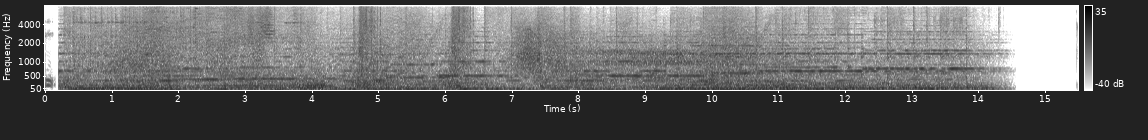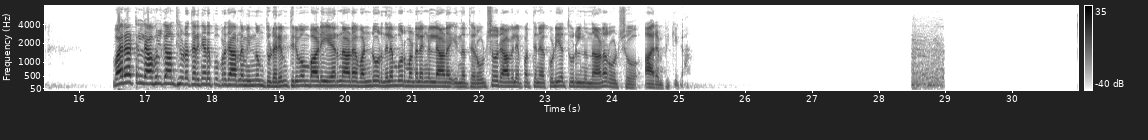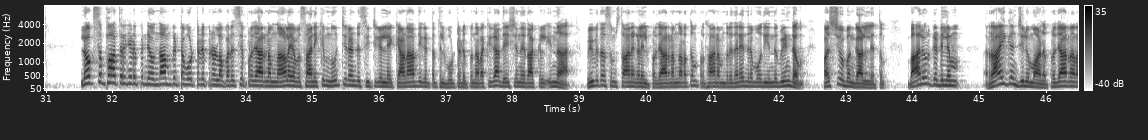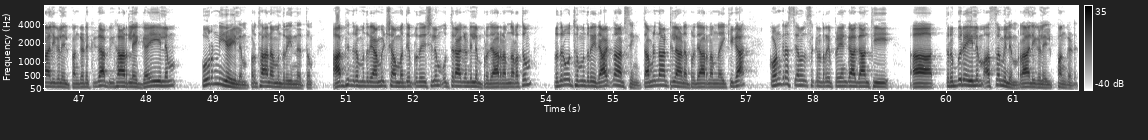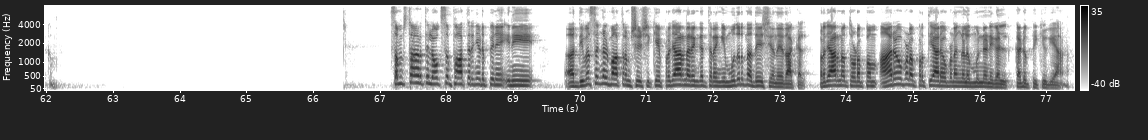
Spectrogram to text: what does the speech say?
വയനാട്ടിൽ രാഹുൽ ഗാന്ധിയുടെ തെരഞ്ഞെടുപ്പ് പ്രചാരണം ഇന്നും തുടരും. തിരുവമ്പാടി ഏറനാട് വണ്ടൂർ നിലമ്പൂർ മണ്ഡലങ്ങളിലാണ് ഇന്നത്തെ റോഡ് ഷോ. രാവിലെ പത്തിന് കൊടിയത്തൂരിൽ നിന്നാണ് റോഡ് ഷോ ആരംഭിക്കുക. ലോക്സഭാ തെരഞ്ഞെടുപ്പിന്റെ ഒന്നാം ഘട്ട വോട്ടെടുപ്പിനുള്ള പരസ്യ പ്രചാരണം നാളെ അവസാനിക്കും. നൂറ്റിരണ്ട് സീറ്റുകളിലേക്കാണ് ആദ്യഘട്ടത്തിൽ വോട്ടെടുപ്പ് നടക്കുക. ദേശീയ നേതാക്കൾ ഇന്ന് വിവിധ സംസ്ഥാനങ്ങളിൽ പ്രചാരണം നടത്തും. പ്രധാനമന്ത്രി നരേന്ദ്രമോദി ഇന്ന് വീണ്ടും പശ്ചിമ ബംഗാളിലെത്തും ബാലൂർഗഡിലും റായ്ഗഞ്ചിലുമാണ് പ്രചാരണ റാലികളിൽ പങ്കെടുക്കുക. ബീഹാറിലെ ഗയയിലും പൂർണിയയിലും പ്രധാനമന്ത്രി ഇന്നെത്തും. ആഭ്യന്തരമന്ത്രി അമിത്ഷാ മധ്യപ്രദേശിലും ഉത്തരാഖണ്ഡിലും പ്രചാരണം നടത്തും. പ്രതിരോധ മന്ത്രി രാജ്നാഥ് സിംഗ് തമിഴ്നാട്ടിലാണ് പ്രചാരണം നയിക്കുക. കോൺഗ്രസ് ജനറൽ സെക്രട്ടറി പ്രിയങ്ക ഗാന്ധി ത്രിപുരയിലും അസമിലും റാലികളിൽ പങ്കെടുക്കും. സംസ്ഥാനത്തെ ലോക്സഭാ തെരഞ്ഞെടുപ്പിന് ഇനി ദിവസങ്ങൾ മാത്രം ശേഷിക്കെ പ്രചാരണ രംഗത്തിറങ്ങി മുതിർന്ന ദേശീയ നേതാക്കൾ. പ്രചാരണത്തോടൊപ്പം ആരോപണ പ്രത്യാരോപണങ്ങളും മുന്നണികൾ കടുപ്പിക്കുകയാണ്.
